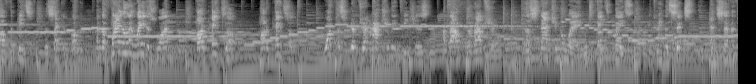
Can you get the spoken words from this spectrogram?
of the Beast, the second book. And the final and latest one, Harpazo. Harpazo. What the scripture actually teaches about the rapture, the snatching away which takes place between the sixth and seventh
